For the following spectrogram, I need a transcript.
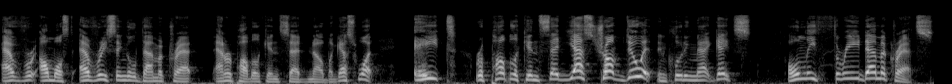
Every almost every single Democrat and Republican said no. But guess what? Eight Republicans said yes, Trump, do it, including Matt Gaetz. Only three Democrats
